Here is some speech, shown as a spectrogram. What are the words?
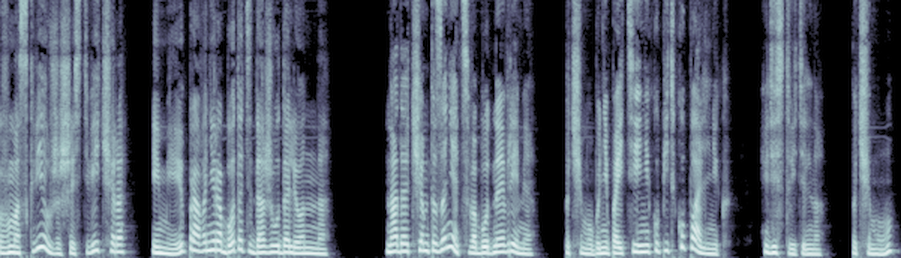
В Москве уже шесть вечера. Имею право не работать даже удаленно. Надо чем-то занять свободное время. Почему бы не пойти и не купить купальник? И действительно, почему?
